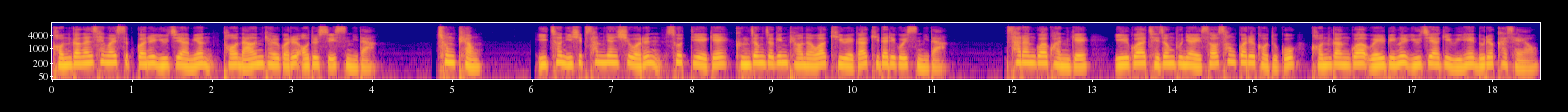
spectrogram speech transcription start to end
건강한 생활 습관을 유지하면 더 나은 결과를 얻을 수 있습니다. 총평 2023년 10월은 소띠에게 긍정적인 변화와 기회가 기다리고 있습니다. 사랑과 관계, 일과 재정 분야에서 성과를 거두고 건강과 웰빙을 유지하기 위해 노력하세요.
